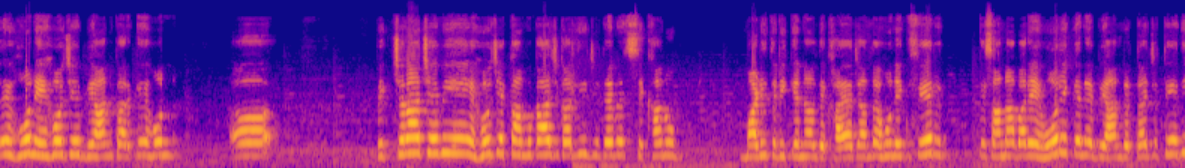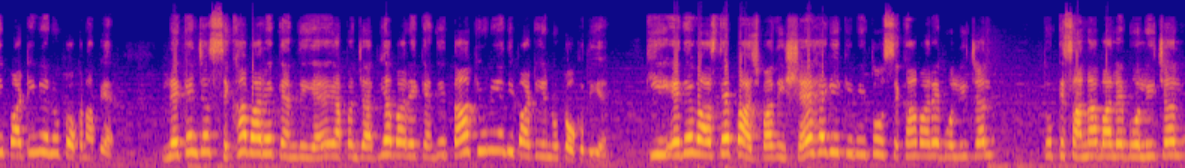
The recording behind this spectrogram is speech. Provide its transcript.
ਤੇ ਹੁਣ ਇਹੋ ਜਿਹੇ ਬਿਆਨ ਕਰਕੇ ਹੁਣ ਪਿਕਚਰਾਂ 'ਚ ਵੀ ਇਹ ਇਹੋ ਜਿਹੇ ਕੰਮਕਾਜ ਕਰਦੀ ਜਿਹਦੇ ਵਿੱਚ ਸਿੱਖਾਂ ਨੂੰ ਮਾੜੀ ਤਰੀਕੇ ਨਾਲ ਦਿਖਾਇਆ ਜਾਂਦਾ। ਹੁਣ ਇੱਕ ਫਿਰ ਕਿਸਾਨਾਂ ਬਾਰੇ ਹੋਰ ਇੱਕ ਨੇ ਬਿਆਨ ਦਿੱਤਾ ਜਿੱਥੇ ਇਹਦੀ ਪਾਰਟੀ ਨੇ ਇਹਨੂੰ ਟੋਕਣਾ ਪਿਆ। ਲੇਕਿਨ ਜਦ ਸਿੱਖਾਂ ਬਾਰੇ ਕਹਿੰਦੀ ਹੈ ਜਾਂ ਪੰਜਾਬੀਆਂ ਬਾਰੇ ਕਹਿੰਦੀ ਹੈ, ਤਾਂ ਕਿਉਂ ਨਹੀਂ ਇਹਦੀ ਪਾਰਟੀ ਇਹਨੂੰ ਟੋਕਦੀ ਹੈ? ਕਿ ਇਹਦੇ ਵਾਸਤੇ ਭਾਜਪਾ ਦੀ ਸ਼ਹਿ ਹੈਗੀ ਕਿ ਵੀ ਤੂੰ ਸਿੱਖਾਂ ਬਾਰੇ ਬੋਲੀ ਚੱਲ, ਤੂੰ ਕਿਸਾਨਾਂ ਬਾਰੇ ਬੋਲੀ ਚੱਲ,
